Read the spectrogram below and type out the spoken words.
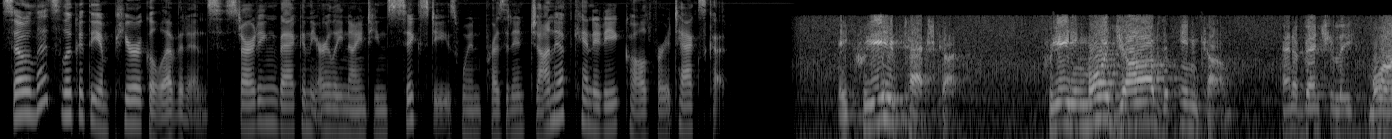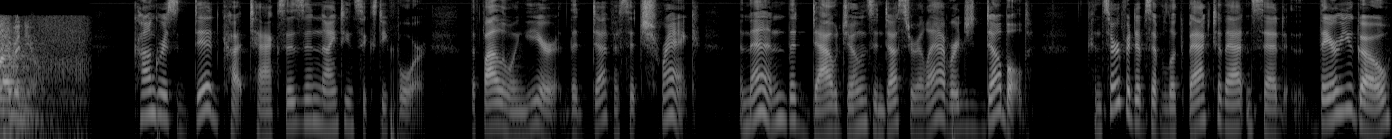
So let's look at the empirical evidence, starting back in the early 1960s when President John F. Kennedy called for a tax cut. A creative tax cut, creating more jobs and income, and eventually more revenue. Congress did cut taxes in 1964. The following year, the deficit shrank, and then the Dow Jones Industrial Average doubled. Conservatives have looked back to that and said, there you go,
